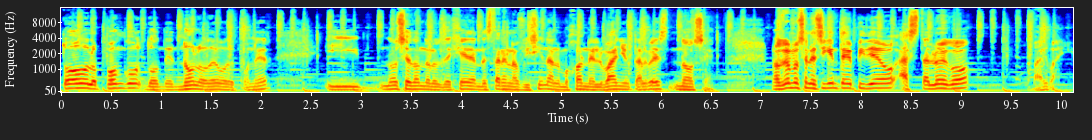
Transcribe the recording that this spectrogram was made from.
Todo lo pongo donde no lo debo de poner. Y no sé dónde los dejé. de estar en la oficina, a lo mejor en el baño, tal vez. No sé. Nos vemos en el siguiente video. Hasta luego. Bye bye.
